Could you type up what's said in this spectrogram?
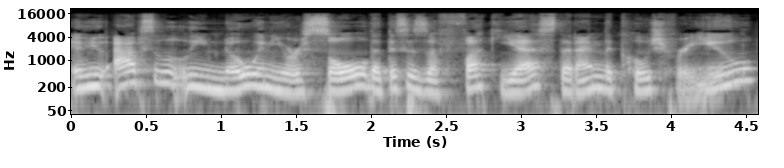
if you absolutely know in your soul that this is a fuck yes that I'm the coach for you,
